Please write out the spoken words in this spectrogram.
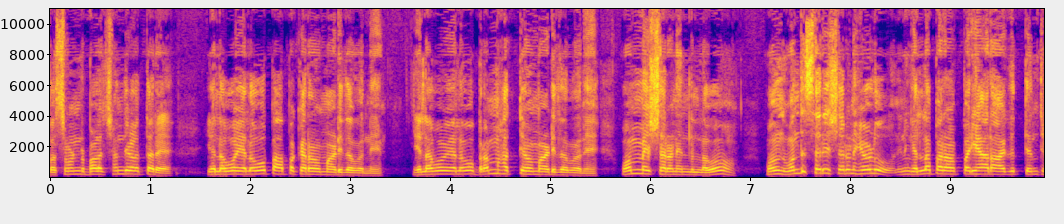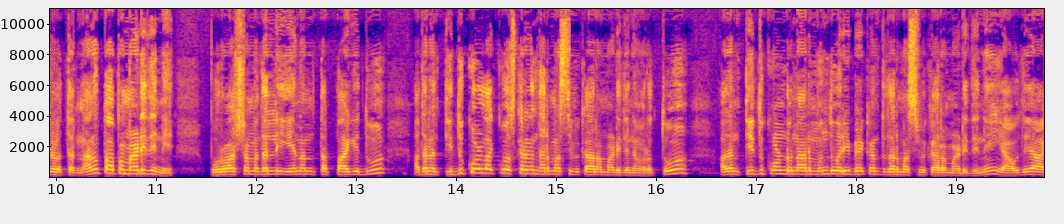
ಬಸವಣ್ಣ ಬಹಳ ಚಂದ ಹೇಳ್ತಾರೆ, ಎಲ್ಲವೋ ಎಲ್ಲವೋ ಪಾಪಕರ್ಮ ಮಾಡಿದವನೇ, ಎಲ್ಲವೋ ಎಲ್ಲವೋ ಬ್ರಹ್ಮ ಹತ್ಯೆ ಮಾಡಿದವನೇ, ಒಮ್ಮೆ ಶರಣೆನ್ನಲ್ಲವೋ ಒಂದ್ ಒಂದು ಸರಿ ಶರಣ ಹೇಳು, ನಿನಗೆಲ್ಲ ಪರ ಪರಿಹಾರ ಆಗುತ್ತೆ ಅಂತ ಹೇಳ್ತಾರೆ. ನಾನು ಪಾಪ ಮಾಡಿದ್ದೀನಿ. ಪೂರ್ವಾಶ್ರಮದಲ್ಲಿ ಏನನ್ನ ತಪ್ಪಾಗಿದ್ವು, ಅದನ್ನ ತಿದ್ದುಕೊಳ್ಳಕ್ಕೋಸ್ಕರ ನಾನು ಧರ್ಮ ಸ್ವೀಕಾರ ಮಾಡಿದ್ದೇನೆ ಹೊರತು, ಅದನ್ನ ತಿದ್ದುಕೊಂಡು ನಾನು ಮುಂದುವರಿಬೇಕಂತ ಧರ್ಮ ಸ್ವೀಕಾರ ಮಾಡಿದ್ದೀನಿ. ಯಾವುದೇ ಆ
